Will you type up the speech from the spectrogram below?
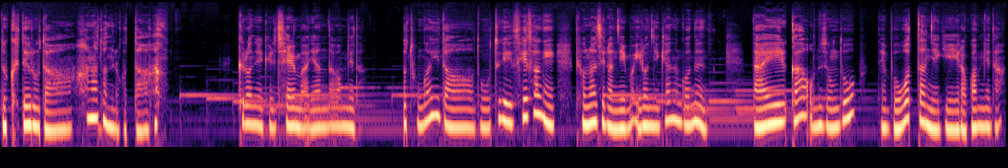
너 그대로다. 하나도 안 늙었다. 그런 얘기를 제일 많이 한다고 합니다. 너 동안이다. 너 어떻게 세상에 변하질 않니? 막 이런 얘기 하는 거는 나이가 어느 정도 네, 먹었다는 얘기라고 합니다.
